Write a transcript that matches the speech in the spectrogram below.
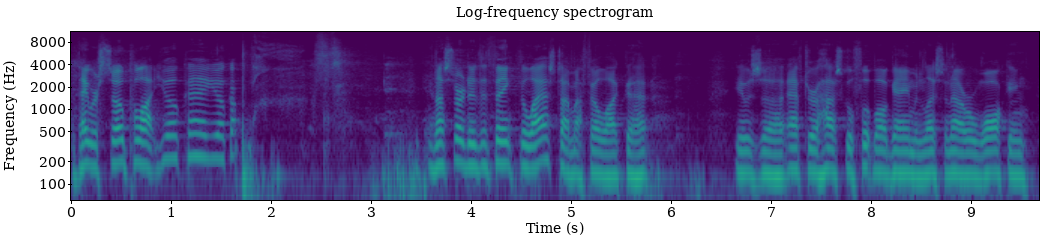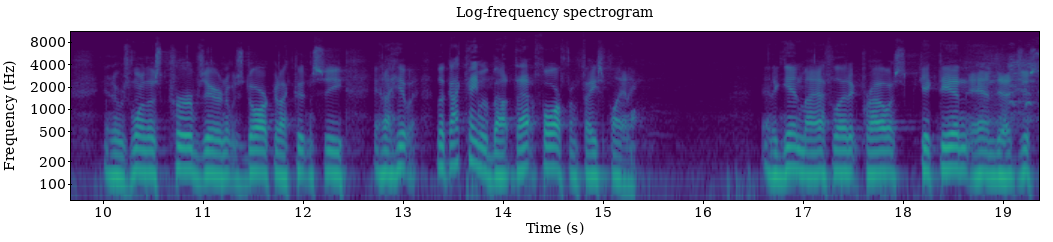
But they were so polite. You okay? You okay? And I started to think the last time I felt like that it was uh, after a high school football game, and Les and I were walking, and there was one of those curbs there, and it was dark, and I couldn't see. And I hit. Look, I came about that far from face planting. And again, my athletic prowess kicked in, and uh, just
